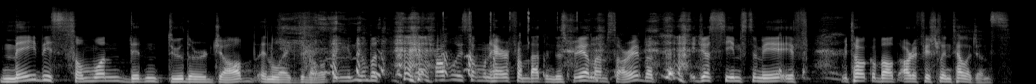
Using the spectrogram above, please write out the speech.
maybe someone didn't do their job in like developing them, but probably someone here from that industry. And I'm sorry, but it just seems to me if we talk about artificial intelligence,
